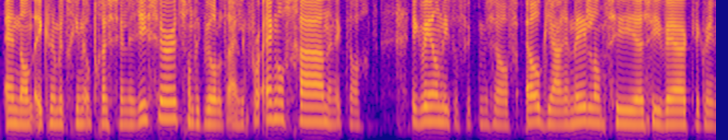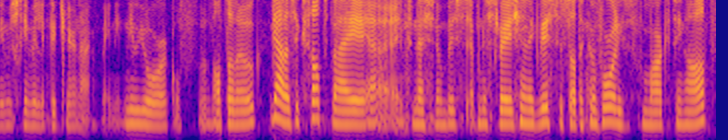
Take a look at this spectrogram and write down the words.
En dan econometrie en operationele research. Want ik wilde uiteindelijk voor Engels gaan. En ik dacht, ik weet nog niet of ik mezelf elk jaar in Nederland zie, eh, zie werken. Ik weet niet, misschien wil ik een keer naar weet niet, New York of wat dan ook. Ja, dus ik zat bij eh, International Business Administration. En ik wist dus dat ik een voorliefde voor marketing had.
